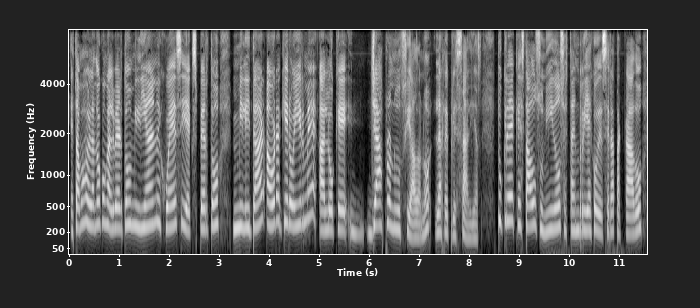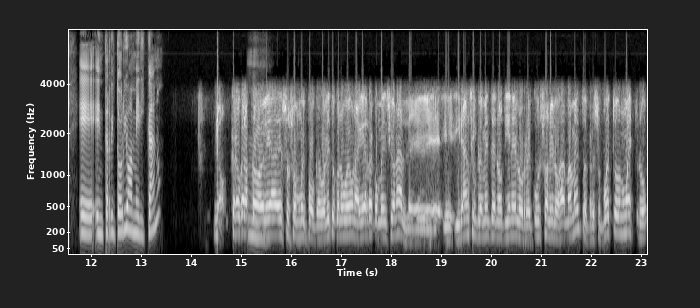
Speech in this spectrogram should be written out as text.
Estamos hablando con Alberto Milian, juez y experto militar. Ahora quiero irme a lo que ya has pronunciado, ¿no? Las represalias. ¿Tú crees que Estados Unidos está en riesgo de ser atacado eh, en territorio americano? No, creo que las mm. probabilidades de eso son muy pocas. Bolito que no veo una guerra convencional. Eh, Irán simplemente no tiene los recursos ni los armamentos. El presupuesto nuestro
